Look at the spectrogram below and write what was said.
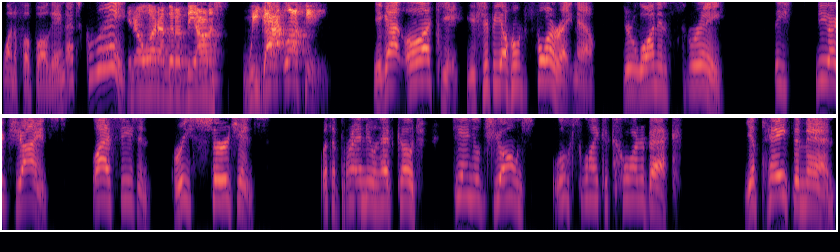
won a football game. That's great. You know what? I'm going to be honest. We got lucky. You got lucky. You should be 0 4 right now. You're 1 and 3. These New York Giants last season, resurgence with a brand new head coach. Daniel Jones looked like a quarterback. You paid the man.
